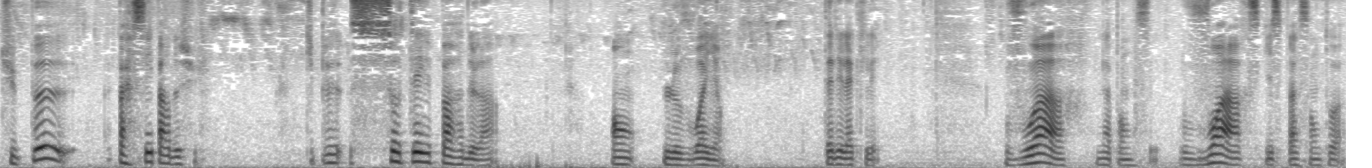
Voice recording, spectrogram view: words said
tu peux passer par-dessus. Tu peux sauter par-delà en le voyant. Telle est la clé. Voir la pensée, voir ce qui se passe en toi,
